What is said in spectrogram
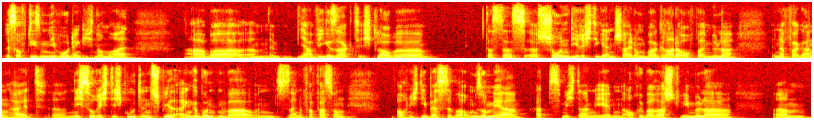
ist auf diesem Niveau, denke ich, normal. Aber ähm, ja, wie gesagt, ich glaube, dass das äh, schon die richtige Entscheidung war, gerade auch weil Müller in der Vergangenheit äh, nicht so richtig gut ins Spiel eingebunden war und seine Verfassung auch nicht die beste war. Umso mehr hat es mich dann eben auch überrascht, wie Müller ähm,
